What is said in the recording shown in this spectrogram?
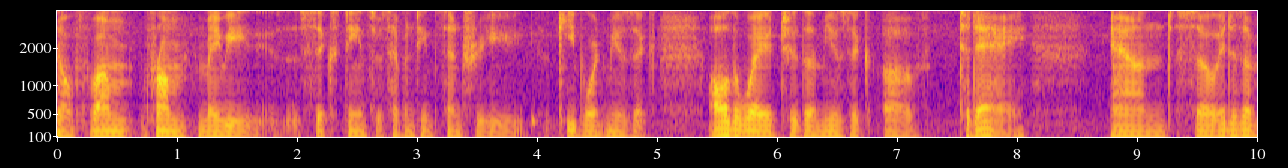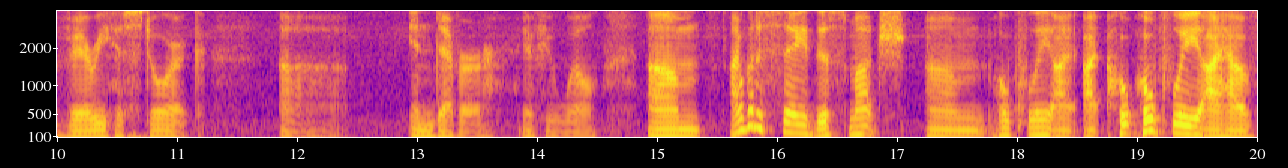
know from from maybe 16th or 17th century keyboard music all the way to the music of today. And so it is a very historic uh, endeavor if you will. Um, i'm going to say this much um, hopefully i, I ho- hopefully i have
